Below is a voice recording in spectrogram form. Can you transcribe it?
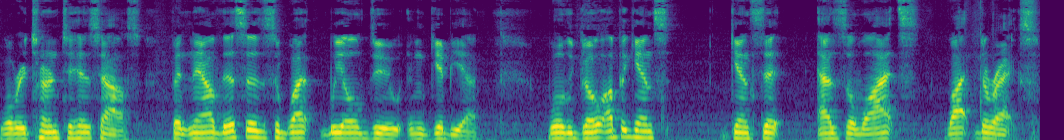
will return to his house. But now this is what we'll do in Gibeah. We'll go up against against it as the lots lot directs.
